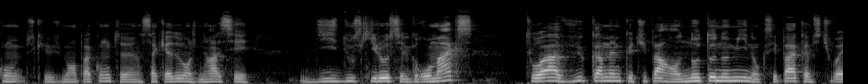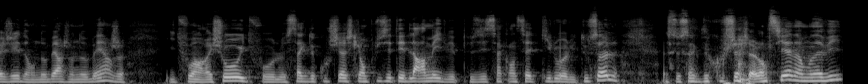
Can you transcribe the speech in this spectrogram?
parce que je me rends pas compte, un sac à dos en général c'est 10-12 kilos, c'est le gros max. Toi, vu quand même que tu pars en autonomie, donc c'est pas comme si tu voyageais dans auberge en auberge, il te faut un réchaud, il te faut le sac de couchage qui en plus était de l'armée, il devait peser 57 kilos à lui tout seul, ce sac de couchage à l'ancienne à mon avis.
